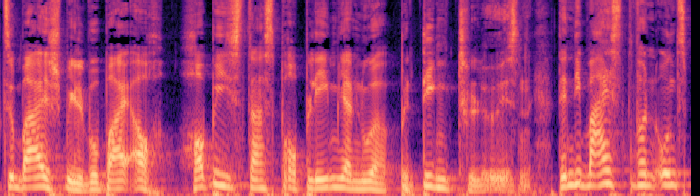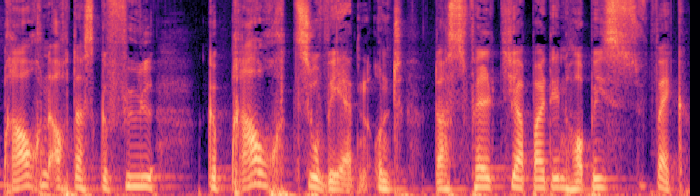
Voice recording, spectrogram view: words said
Zum Beispiel, wobei auch Hobbys das Problem ja nur bedingt lösen. Denn die meisten von uns brauchen auch das Gefühl, gebraucht zu werden. Und das fällt ja bei den Hobbys weg.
